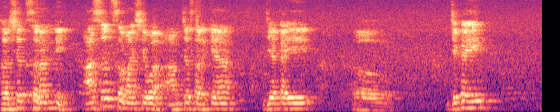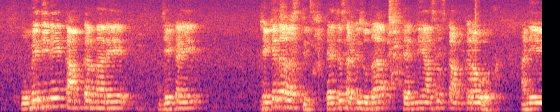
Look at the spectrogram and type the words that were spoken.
हर्षद सरांनी असंच समाजसेवा आमच्यासारख्या ज्या काही जे काही उमेदीने काम करणारे जे काही ठेकेदार असतील त्यांच्यासाठी सुद्धा त्यांनी असंच काम करावं. आणि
